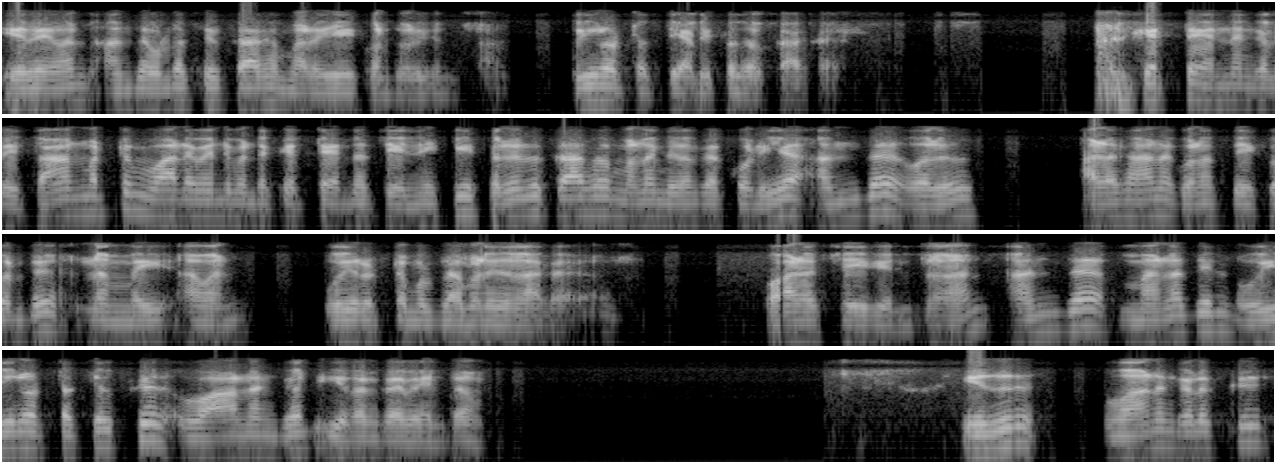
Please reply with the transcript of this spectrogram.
இறைவன் அந்த உள்ளத்திற்காக மழையை கொண்டு வருகின்றான். உயிரோட்டத்தை அளிப்பதற்காக. கெட்ட எண்ணங்களை தான் மட்டும் வாழ வேண்டும் என்ற கெட்ட எண்ணத்தை நீக்கி பிறருக்காக மனம் இறங்கக்கூடிய அந்த ஒரு அழகான குணத்தை கொண்டு நம்மை அவன் உயிரோட்டமுள்ள மனிதனாக வாழச் செய்கின்றான். அந்த மனதின் உயிரோட்டத்திற்கு வானங்கள் இறங்க வேண்டும். இது வானங்களுக்கு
